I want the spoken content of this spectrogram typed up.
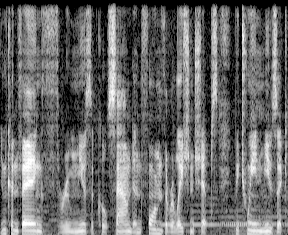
in conveying through musical sound and form the relationships between music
